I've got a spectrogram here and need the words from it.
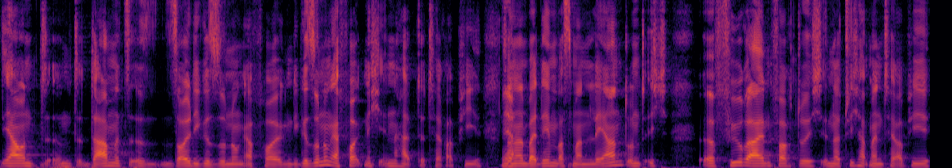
ja, und, und damit äh, soll die Gesundung erfolgen. Die Gesundung erfolgt nicht innerhalb der Therapie, Ja. sondern bei dem, was man lernt. Und ich äh, führe einfach durch, natürlich hat meine Therapie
